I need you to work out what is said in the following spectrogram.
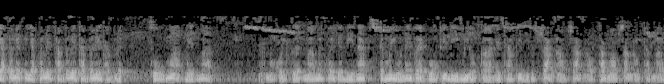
ยับไปเรื่อยขยับไปเรื่อยทำไปเรื่อยทำไปเรื่อยทำไปเรื่อยสูงมากเด่นมาก บางคนเกิดมาไม่ค่อยจะดีนักแต่มาอยู่ในแวดวงที่ดีมีโอกาสในทางที่ดีก็สร้างเอาสร้างเอาทำเอาสร้างเอาทำเอา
